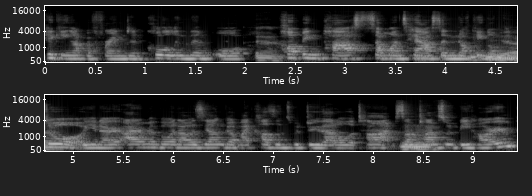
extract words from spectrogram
picking up a friend and calling them or Yeah. popping past someone's house and knocking on Yeah. the door. You know, I remember when I was younger, my cousins would do that all the Mm. time. Sometimes we'd be home,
